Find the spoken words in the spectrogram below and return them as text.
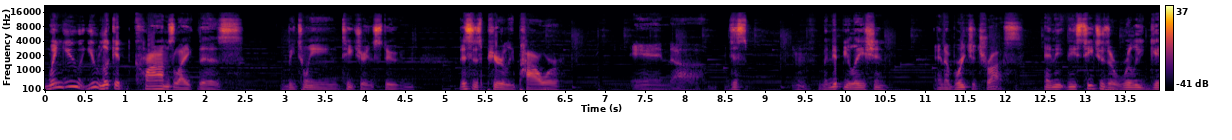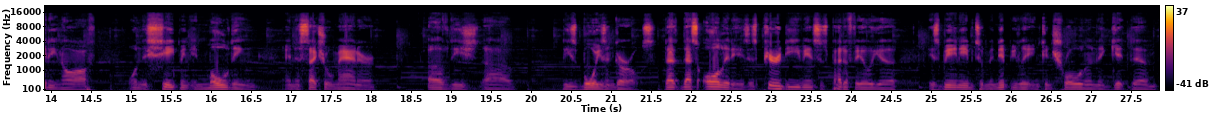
when you you look at crimes like this between teacher and student, this is purely power and uh, just mm, manipulation and a breach of trust. And these teachers are really getting off on the shaping and molding and the sexual manner of these uh, these boys and girls. That that's all it is. It's pure deviance. It's pedophilia. It's being able to manipulate and control them to get them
